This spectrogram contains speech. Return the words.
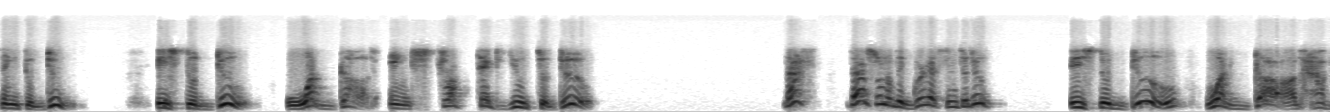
things to do is to do what God instructed you to do. That's, that's one of the greatest things to do, is to do what God have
